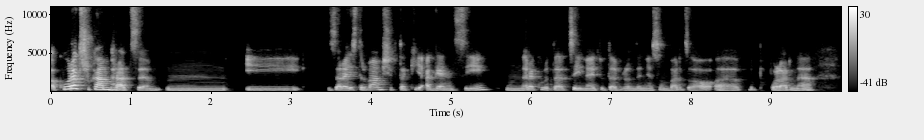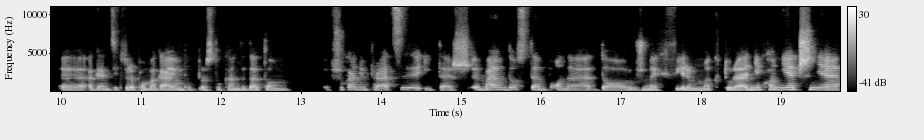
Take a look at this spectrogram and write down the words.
Akurat szukałam pracy mm, i zarejestrowałam się w takiej agencji mm, rekrutacyjnej. Tutaj w Londynie są bardzo e, popularne e, agencje, które pomagają po prostu kandydatom w szukaniu pracy i też mają dostęp one do różnych firm, które niekoniecznie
